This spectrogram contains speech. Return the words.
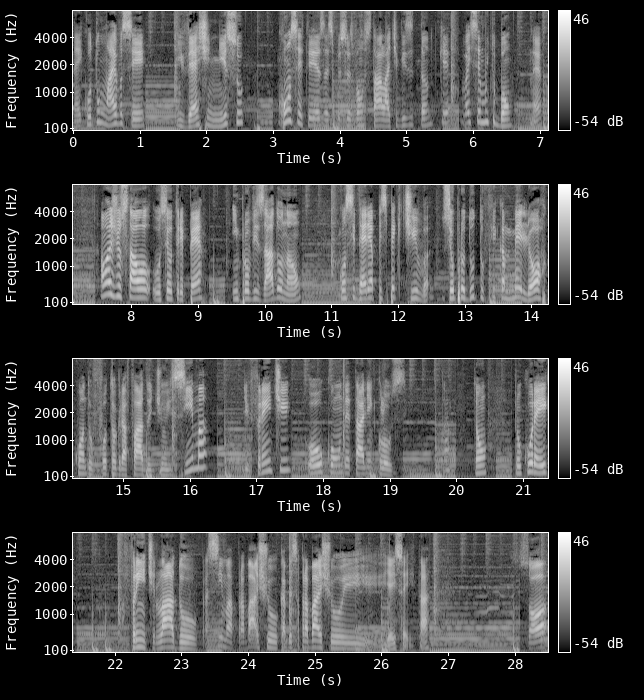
Né? E quanto mais você investe nisso, com certeza as pessoas vão estar lá te visitando, porque vai ser muito bom, né? Ao ajustar o seu tripé, improvisado ou não, considere a perspectiva. O seu produto fica melhor quando fotografado de um em cima, de frente ou com um detalhe em close. Então, procure aí frente, lado, para cima, para baixo, cabeça para baixo e, e é isso aí, tá? Só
